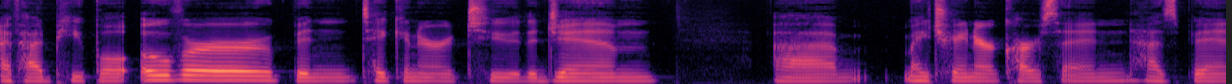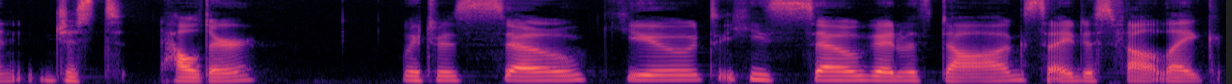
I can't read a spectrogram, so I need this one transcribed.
I've had people over, been taking her to the gym, um, my trainer Carson has been just held her, which was so cute. He's so good with dogs. So I just felt like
